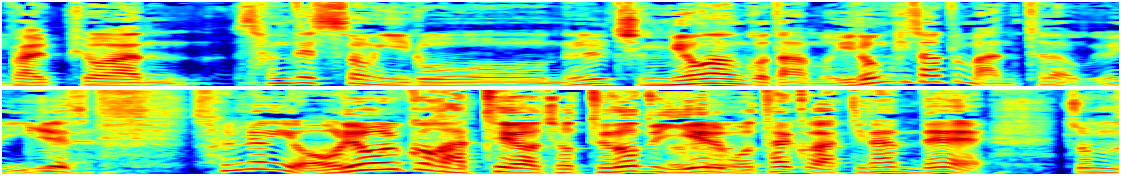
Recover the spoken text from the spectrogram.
발표한 상대성 이론을 증명한 거다. 뭐 이런 기사도 많더라고요. 이게 예. 설명이 어려울 것 같아요. 저 들어도 이해를 못 할 것 같긴 한데 좀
